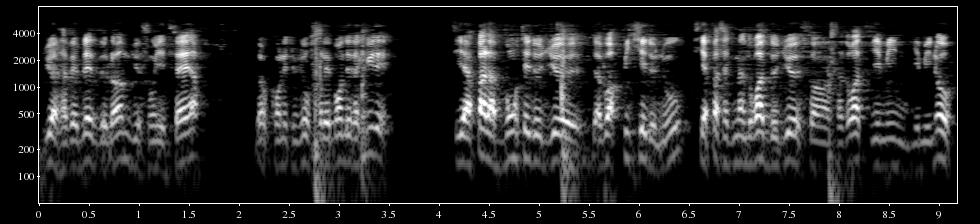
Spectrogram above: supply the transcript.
Dieu a sa faiblesse de l'homme, Dieu son de faire. Donc on est toujours sur les bancs des accusés. S'il n'y a pas la bonté de Dieu d'avoir pitié de nous, s'il n'y a pas cette main droite de Dieu, sa droite Yemin, Yemino,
